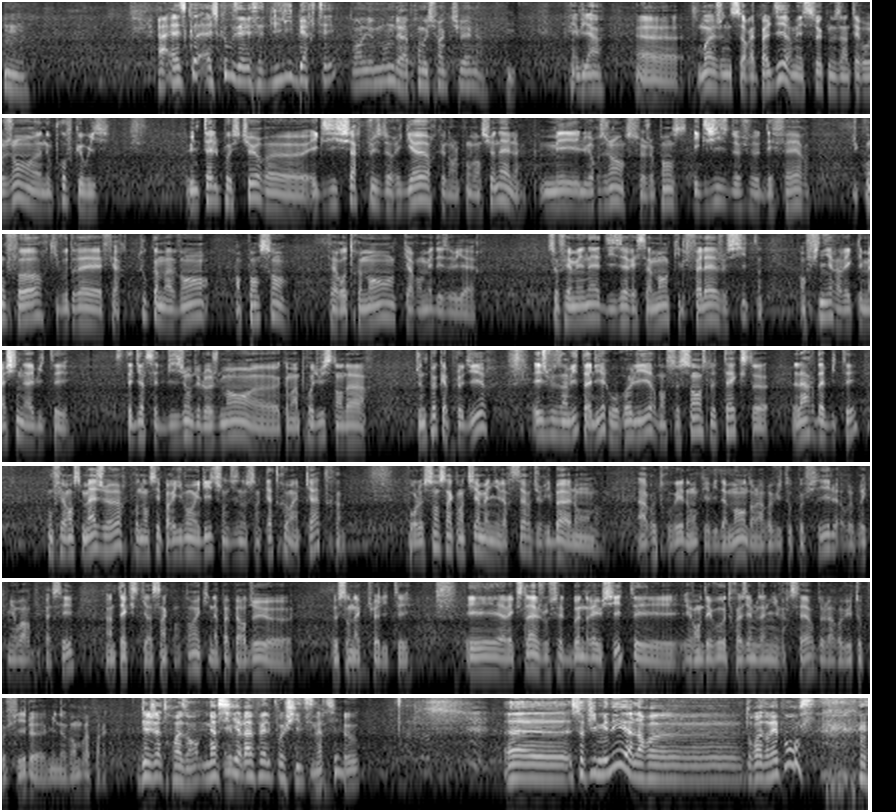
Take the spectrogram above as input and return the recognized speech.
Hmm. Ah, Est-ce que, vous avez cette liberté dans le monde de la promotion actuelle? Eh bien, euh, moi je ne saurais pas le dire, mais ceux que nous interrogeons nous prouvent que oui. Une telle posture exige certes plus de rigueur que dans le conventionnel, mais l'urgence, je pense, exige de se défaire du confort qui voudrait faire tout comme avant en pensant faire autrement car on met des œillères. Sophie Menet disait récemment qu'il fallait, je cite, en finir avec les machines à habiter, c'est-à-dire cette vision du logement euh, comme un produit standard. Je ne peux qu'applaudir et je vous invite à lire ou relire dans ce sens le texte L'art d'habiter, conférence majeure prononcée par Ivan Illich en 1984, pour le 150e anniversaire du RIBA à Londres. À retrouver donc évidemment dans la revue Topophile, rubrique Miroir du passé, un texte qui a 50 ans et qui n'a pas perdu euh, de son actualité. Et avec cela, je vous souhaite bonne réussite et, et rendez-vous au troisième anniversaire de la revue Topophile, euh, mi-novembre à Paris. Déjà trois ans. Merci voilà. Raphaël Pochitz. Merci à vous. Euh, Sophie Méné, alors euh, droit de réponse.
